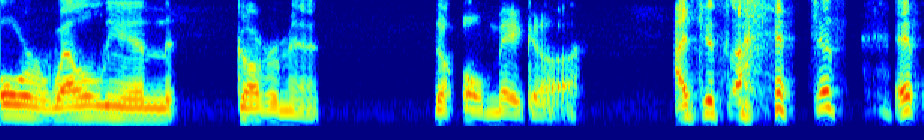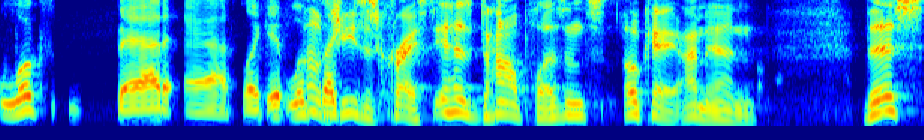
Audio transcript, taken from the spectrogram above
Orwellian government, the Omega. I just, I just, it looks badass. Like it looks oh like Jesus Christ! It has Donald Pleasence. Okay, I'm in. This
